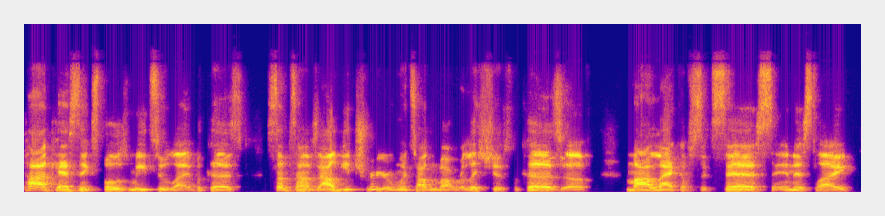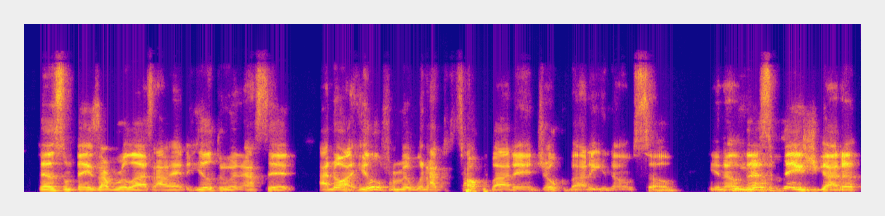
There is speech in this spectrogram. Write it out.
podcasting exposed me to, like because sometimes I'll get triggered when talking about relationships because of my lack of success. And it's like, there's some things I realized I had to heal through. And I said, I know I healed from it when I could talk about it and joke about it, you know. So, you know, yeah. there's some things you gotta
